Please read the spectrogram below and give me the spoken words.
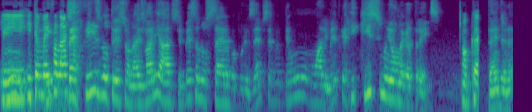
E, e, também falar. Perfis nutricionais variados. Você pensa no cérebro, por exemplo, você tem um, um alimento que é riquíssimo em ômega 3. Ok. Tá entendendo?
